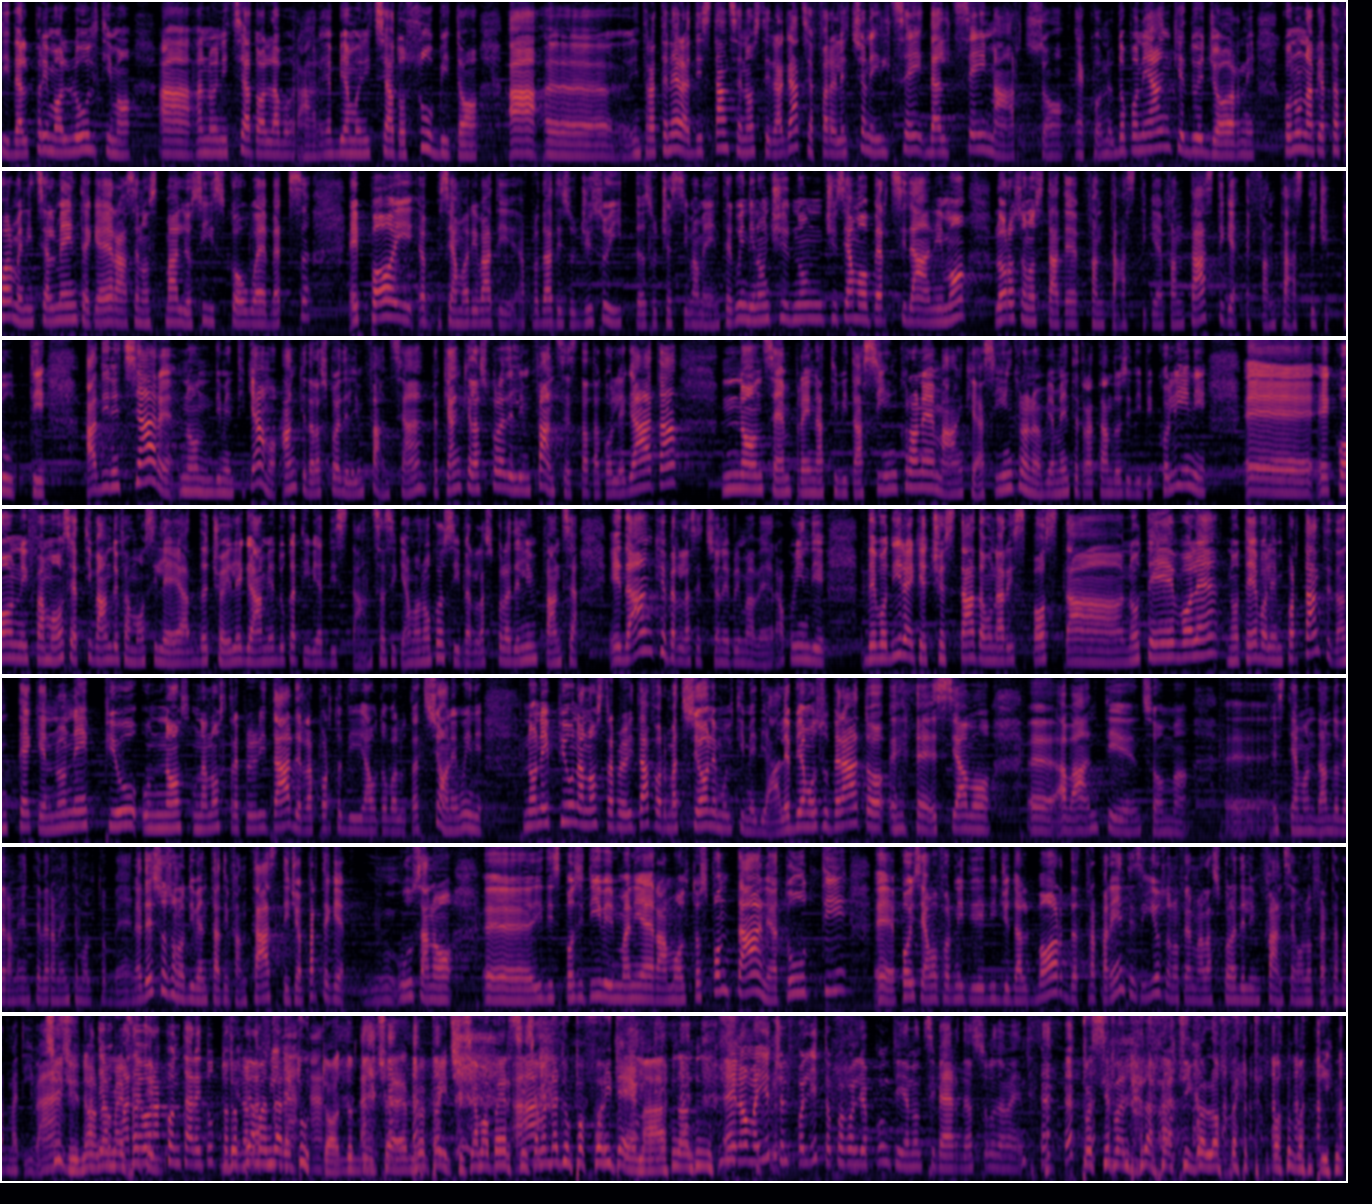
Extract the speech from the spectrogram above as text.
dal primo all'ultimo a, hanno iniziato a lavorare. Abbiamo iniziato subito a eh, intrattenere a distanza i nostri ragazzi a fare lezioni 6, dal 6 marzo, ecco, dopo neanche due giorni, con una piattaforma inizialmente che era, se non sbaglio, Cisco Webex e poi eh, siamo arrivati approdati su G Suite successivamente. Quindi non ci, non ci siamo persi d'animo, loro sono state fantastiche, fantastiche e fantastici tutti. Ad iniziare non dimentichiamo anche dalla scuola dell'infanzia, eh? perché anche la scuola dell'infanzia è stata collegata, non sempre in attività sincrone, ma anche asincrone, ovviamente trattandosi di piccolini, eh, e con i famosi, attivando i famosi LEAD, cioè i legami educativi a distanza, si chiamano così per la scuola dell'infanzia ed anche per la sezione primavera. Quindi devo dire che c'è stata una risposta notevole, notevole e importante, tant'è che non è più un nos- una nostra priorità del rapporto di autovalutazione, quindi non è più più una nostra priorità formazione multimediale. Abbiamo superato e siamo eh, avanti, insomma, eh, e stiamo andando veramente, veramente molto bene. Adesso sono diventati fantastici, a parte che mm, usano eh, i dispositivi in maniera molto spontanea, tutti, eh, poi siamo forniti dei digital board. Tra parentesi, io sono ferma alla scuola dell'infanzia con l'offerta formativa. Sì, sì, no, ma, devo, no, ma, ma devo raccontare tutto. Dobbiamo andare fine. tutto, eh. cioè, poi ci siamo persi, siamo andati un po' fuori okay. tema. Non... Eh no, ma io c'ho il foglietto qua con gli appunti che non si perde assolutamente. Possiamo andare avanti con l'offerta formativa.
